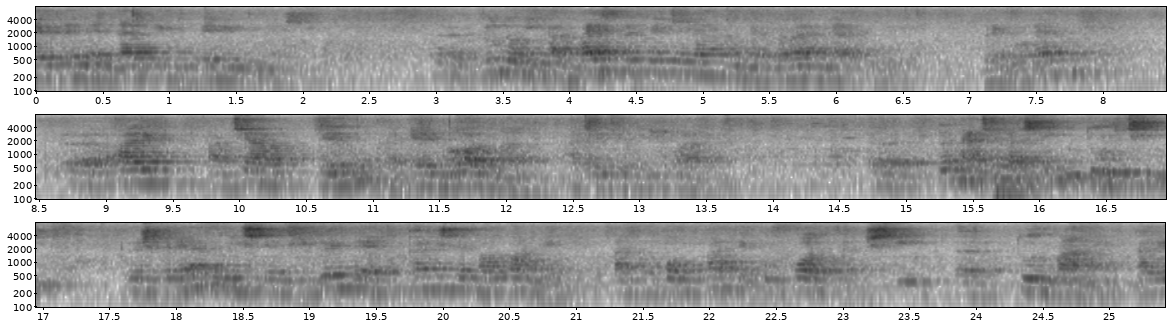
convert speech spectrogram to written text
reprezentanți din puterii lumești. Ludovic al XIV-lea, contemporania cu Bregoveanu, are acea perucă enormă a vizuale. În același timp, turcii își creează niște siluete ca niște baloane, adică pompate cu forță și uh, turbane, care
